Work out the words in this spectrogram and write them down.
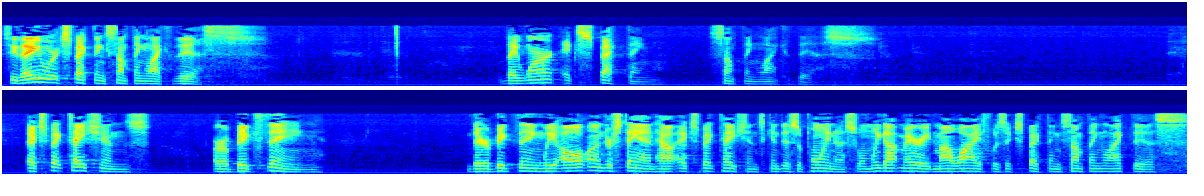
See, they were expecting something like this. They weren't expecting something like this. Expectations are a big thing. They're a big thing. We all understand how expectations can disappoint us. When we got married, my wife was expecting something like this.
